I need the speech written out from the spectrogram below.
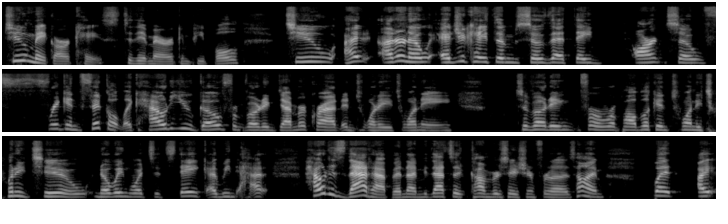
to make our case to the American people. To I I don't know, educate them so that they aren't so friggin' fickle. Like, how do you go from voting Democrat in 2020 to voting for a Republican 2022, knowing what's at stake? I mean, how, how does that happen? I mean, that's a conversation for another time. But I,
